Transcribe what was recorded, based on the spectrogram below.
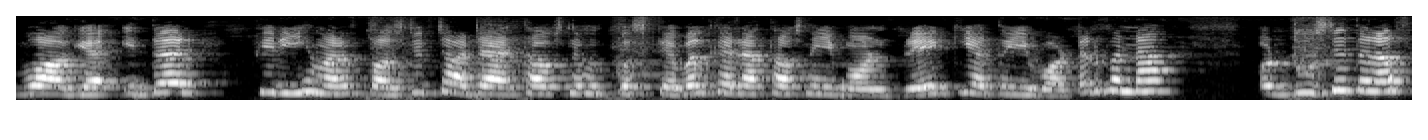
वो आ गया, इधर फिर ये हमारा पॉजिटिव चार्ज आया था, उसने खुद को स्टेबल करना था, उसने ये बॉन्ड ब्रेक किया तो ये वाटर बना। और दूसरी तरफ़,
